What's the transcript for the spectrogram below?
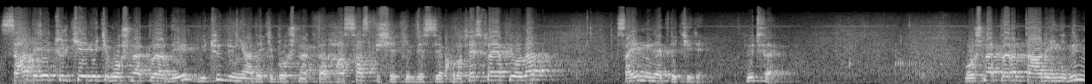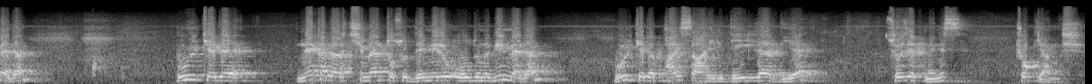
sadece Türkiye'deki boşnaklar değil, bütün dünyadaki boşnaklar hassas bir şekilde size protesto yapıyorlar. Sayın Milletvekili, lütfen. Boşnakların tarihini bilmeden, bu ülkede ne kadar çimentosu, demiri olduğunu bilmeden, bu ülkede pay sahibi değiller diye söz etmeniz çok yanlış.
